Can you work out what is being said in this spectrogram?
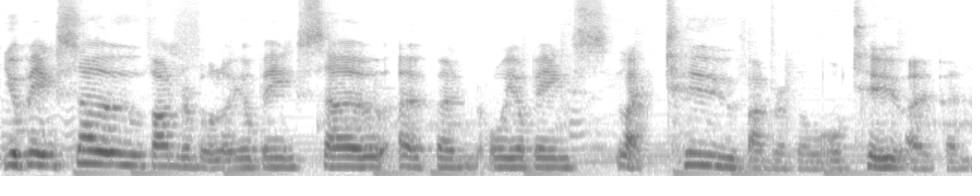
you're being so vulnerable or you're being so open or you're being like too vulnerable or too open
